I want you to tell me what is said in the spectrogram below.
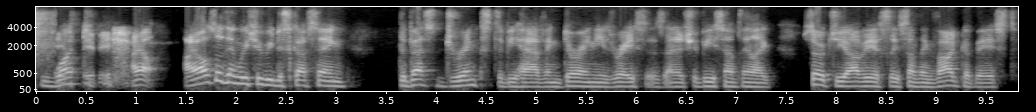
what I I also think we should be discussing the best drinks to be having during these races, and it should be something like Sochi, obviously something vodka based.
